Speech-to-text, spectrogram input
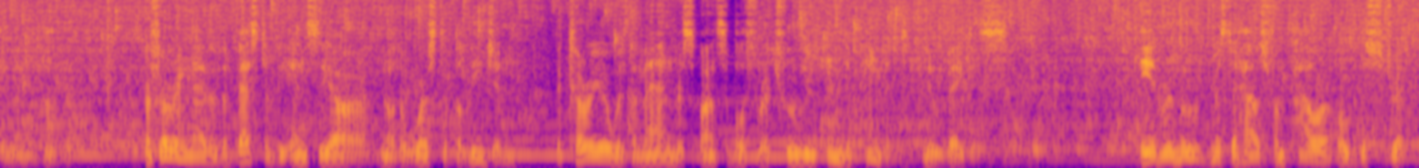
in the Mojave. Preferring neither the best of the NCR nor the worst of the Legion, the courier was the man responsible for a truly independent New Vegas. He had removed Mr. House from power over the Strip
